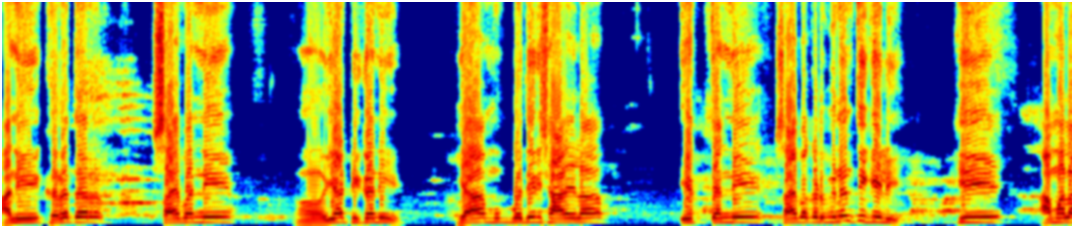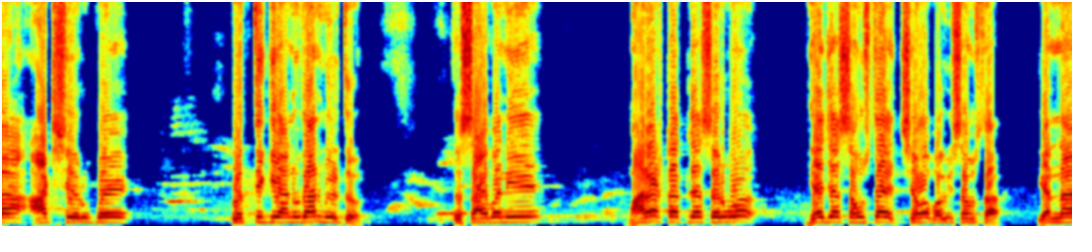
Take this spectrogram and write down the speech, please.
आणि खरं तर साहेबांनी या ठिकाणी ह्या मुकबधीर शाळेला एक त्यांनी साहेबाकडे विनंती केली की आम्हाला आठशे रुपये प्रत्येकी अनुदान मिळतं. तर साहेबांनी महाराष्ट्रातल्या सर्व ह्या ज्या संस्था आहेत सेवाभावी संस्था यांना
